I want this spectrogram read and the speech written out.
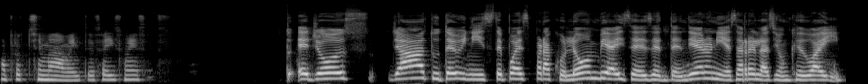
aproximadamente seis meses. Ellos ya, tú te viniste pues para Colombia y se desentendieron y esa relación quedó ahí.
